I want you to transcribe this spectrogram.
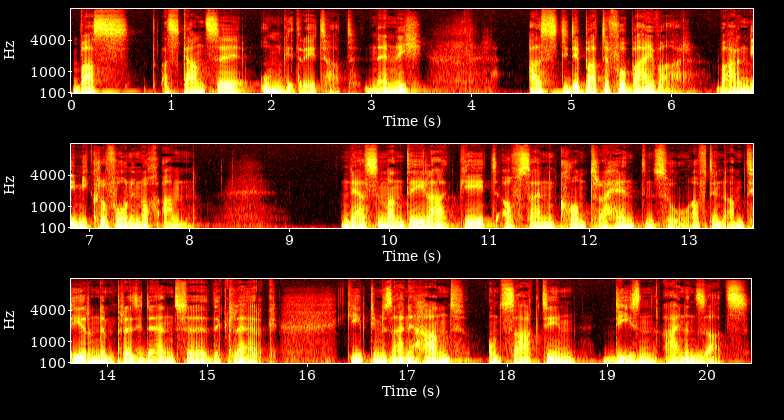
was das Ganze umgedreht hat. Nämlich, als die Debatte vorbei war, waren die Mikrofone noch an. Nelson Mandela geht auf seinen Kontrahenten zu, auf den amtierenden Präsident äh, de Klerk, gibt ihm seine Hand und sagt ihm diesen einen Satz.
